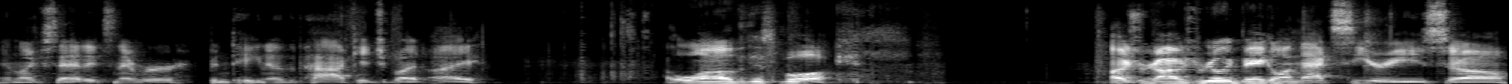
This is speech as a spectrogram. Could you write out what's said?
And like I said, it's never been taken out of the package, but I I love this book. I was I was really big on that series, so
